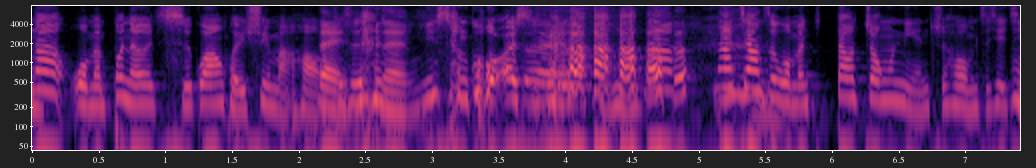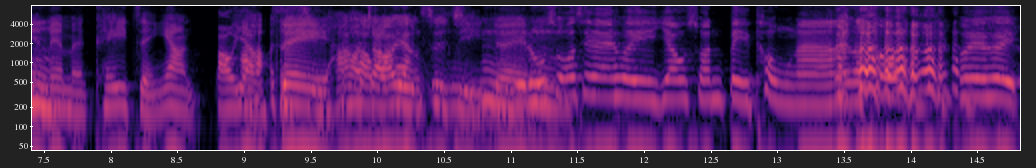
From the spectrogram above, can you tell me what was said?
那我们不能时光回去嘛，哈，就是 已经生过二十年了。那那这样子，我们到中年之后，我们这些姐妹们可以怎样保养？对，好好照顾自己。对，比如说现在会腰酸背痛啊，然后会会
